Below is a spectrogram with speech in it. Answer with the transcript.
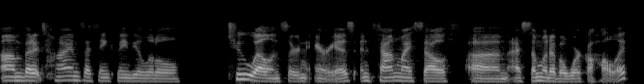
Um, but at times, I think maybe a little too well in certain areas and found myself um, as somewhat of a workaholic,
